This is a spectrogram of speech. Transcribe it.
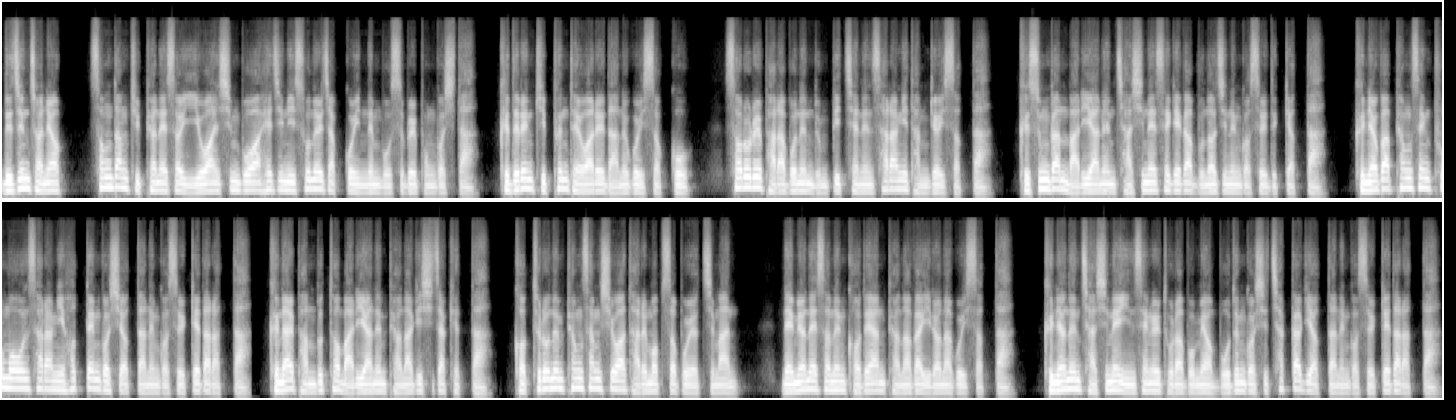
늦은 저녁 성당 뒤편에서 이요한 신부와 혜진이 손을 잡고 있는 모습을 본 것이다. 그들은 깊은 대화를 나누고 있었고 서로를 바라보는 눈빛에는 사랑이 담겨 있었다. 그 순간 마리아는 자신의 세계가 무너지는 것을 느꼈다. 그녀가 평생 품어온 사랑이 헛된 것이었다는 것을 깨달았다. 그날 밤부터 마리아는 변하기 시작했다. 겉으로는 평상시와 다름없어 보였지만 내면에서는 거대한 변화가 일어나고 있었다. 그녀는 자신의 인생을 돌아보며 모든 것이 착각이었다는 것을 깨달았다.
